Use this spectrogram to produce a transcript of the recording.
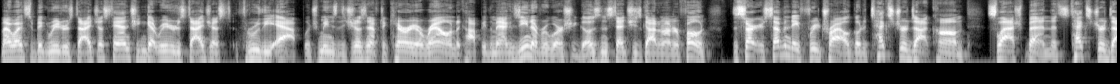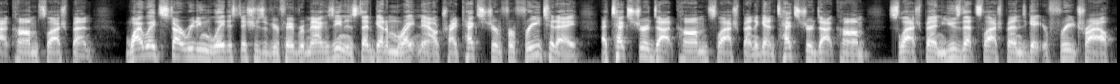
My wife's a big Reader's Digest fan. She can get Reader's Digest through the app, which means that she doesn't have to carry around a copy of the magazine everywhere she goes. Instead, she's got it on her phone. To start your seven day free trial, go to texture.com slash Ben. That's texture.com slash Ben. Why wait to start reading the latest issues of your favorite magazine? Instead, get them right now. Try Texture for free today at texture.com slash Ben. Again, texture.com slash Ben. Use that slash Ben to get your free trial.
